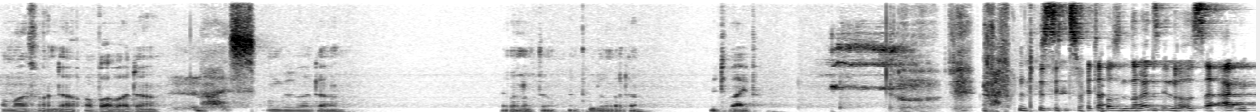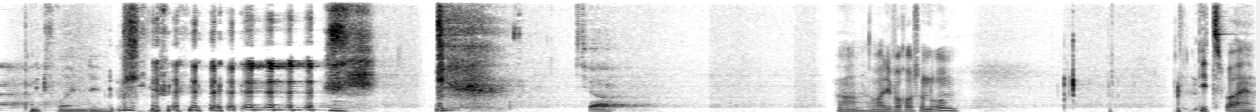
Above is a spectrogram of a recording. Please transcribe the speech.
Omas waren da. Opa war da. Nice. Onkel war da. Wer war noch da? Mein Bruder war da. Mit Vibe. Müsst ihr 2019 noch sagen. Mit Freundin. Tja. Ja, da war die Woche auch schon rum. Die zwei.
